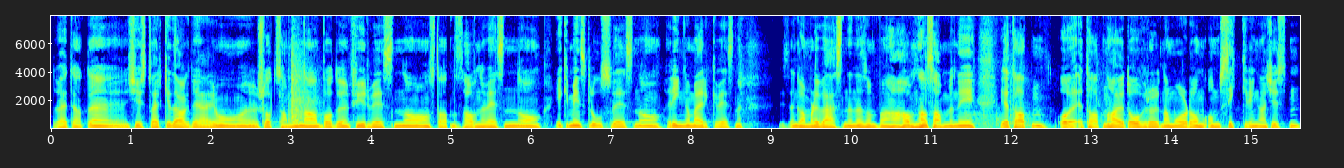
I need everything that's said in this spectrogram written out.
du vet at eh, Kystverket i dag det er jo slått sammen av både fyrvesen og Statens havnevesen og ikke minst losvesen og ring- og merkevesenet. Disse gamle vesenene som havna sammen i, i, etaten. Og etaten har jo et overordna mål om, om, sikring av kysten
